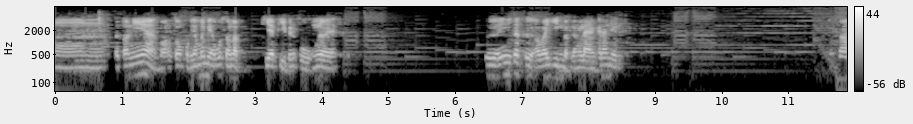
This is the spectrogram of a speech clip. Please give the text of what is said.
อืมแต่ตอนนี้บอกตรงผมยังไม่มีอาวุธสำหรับเคลียร์ผีเป็นฝูงเลย คือไอ้นี่ก็คือเอาไว้ยิงแบบแรงๆแค่นั้นเองแล้วก็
